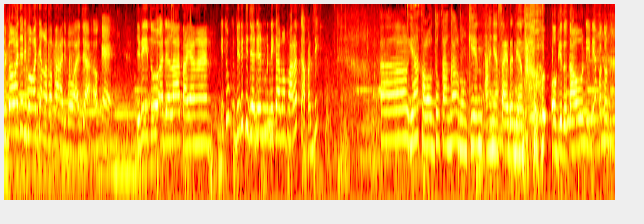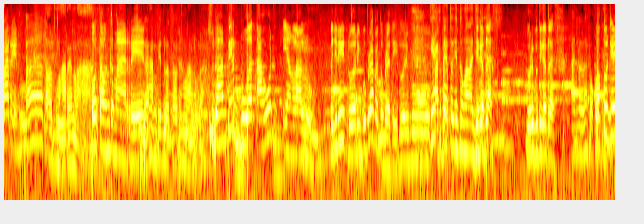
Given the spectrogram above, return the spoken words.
Dibawa aja, dibawa aja nggak apa-apa, dibawa aja. Oke. Jadi itu adalah tayangan. Itu jadi kejadian menikah sama Farad kapan sih? Eh, ya kalau untuk tanggal mungkin hanya saya dan yang tahu. Oh gitu, tahun ini apa tahun kemarin? Eh, tahun kemarin lah. Oh tahun kemarin. Sudah hampir dua tahun yang lalu lah. Sudah hampir 2 tahun yang lalu. Oh, jadi 2000 berapa tuh berarti? 2000 Ya, kita hitung-hitungan aja. 13. 2013. Adalah pokoknya. Waktu dia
